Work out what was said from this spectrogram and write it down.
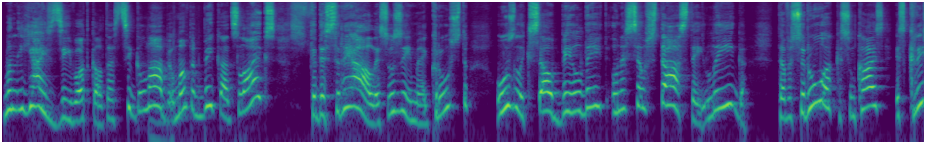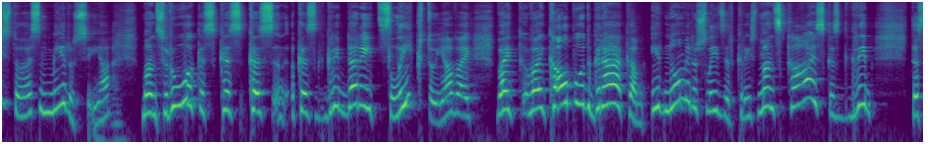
man jāizdzīvo atkal tas, cik labi. Un man pat bija kāds laiks, kad es reāli es uzzīmēju krustu, uzliku savu bildīti, un es sev stāstīju, līga. Tavas rokas un kājas, es Kristu esmu mirusi. Ja? Mans rokas, kas, kas, kas grib darīt sliktu, ja? vai, vai, vai kalpot grēkam, ir nomiruši līdz ar Kristu. Mans kājas, kas grib tas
